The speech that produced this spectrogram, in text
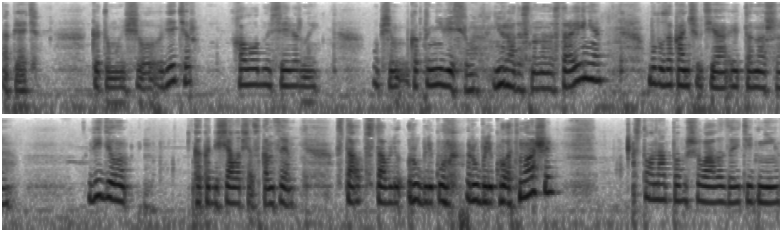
опять. К этому еще ветер холодный, северный. В общем, как-то не весело, не радостно на настроение буду заканчивать я это наше видео. Как обещала, сейчас в конце вставлю рубрику, рубрику от Маши, что она повышивала за эти дни.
